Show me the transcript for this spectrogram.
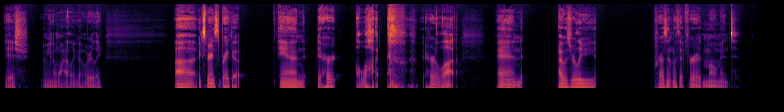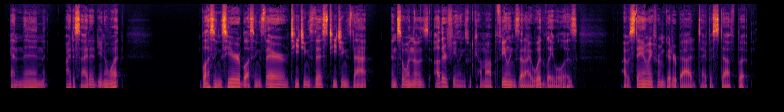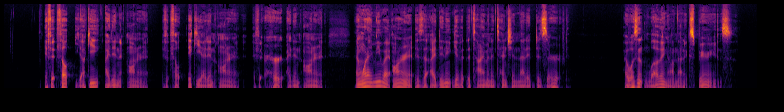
ish, I mean, a while ago, really, uh, experienced a breakup and it hurt a lot. it hurt a lot. And I was really present with it for a moment. And then I decided, you know what? Blessings here, blessings there, teachings this, teachings that. And so when those other feelings would come up, feelings that I would label as I was staying away from good or bad type of stuff, but if it felt yucky, I didn't honor it. If it felt icky, I didn't honor it. If it hurt, I didn't honor it. And what I mean by honor it is that I didn't give it the time and attention that it deserved. I wasn't loving on that experience.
